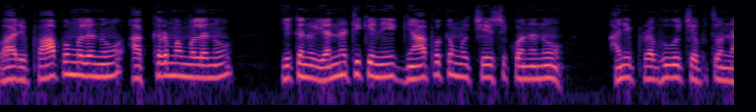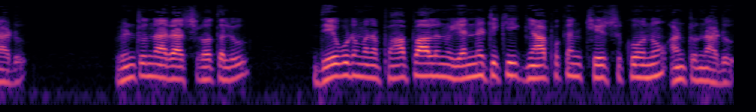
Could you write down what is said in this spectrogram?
వారి పాపములను అక్రమములను ఇకను ఎన్నటికిని జ్ఞాపకము చేసుకొనను అని ప్రభువు చెబుతున్నాడు. వింటున్నారా శ్రోతలు? దేవుడు మన పాపాలను ఎన్నటికీ జ్ఞాపకం చేసుకోను అంటున్నాడు.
